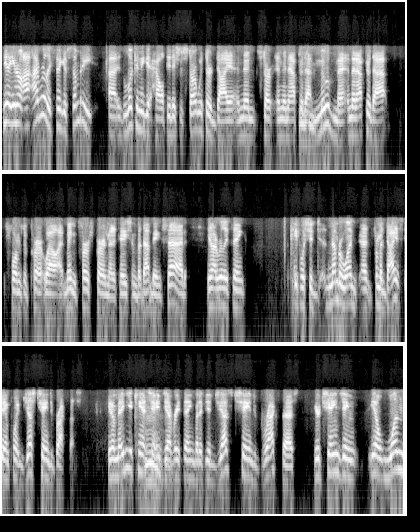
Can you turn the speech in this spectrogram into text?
Yeah, you know, I, I really think if somebody uh, is looking to get healthy, they should start with their diet and then start, and then after mm-hmm. that, movement, and then after that, forms of prayer. Well, maybe first prayer and meditation. But that being said, you know, I really think people should number one, uh, from a diet standpoint, just change breakfast. You know, maybe you can't mm. change everything, but if you just change breakfast, you're changing, you know, one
